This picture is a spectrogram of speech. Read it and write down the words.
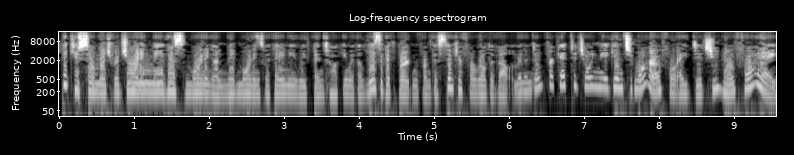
Thank you so much for joining me this morning on Mid Mornings with Amy. We've been talking with Elizabeth Burton from the Center for Rural Development. And don't forget to join me again tomorrow for a Did You Know Friday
